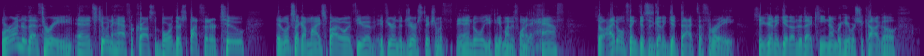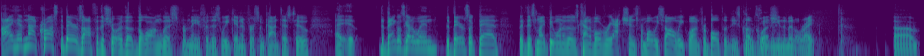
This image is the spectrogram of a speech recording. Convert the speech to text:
We're under that three, and it's two and a half across the board. There's spots that are two. It looks like on my spot, or if you have, if you're in the jurisdiction with FanDuel, you can get minus one and a half. So I don't think this is going to get back to three. So you're going to get under that key number here with Chicago. I have not crossed the Bears off of the short, the, the long list for me for this weekend and for some contests too. I, it, the Bengals got to win. The Bears look bad, but this might be one of those kind of overreactions from what we saw in Week One for both of these clubs meeting in the middle, right? Um,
